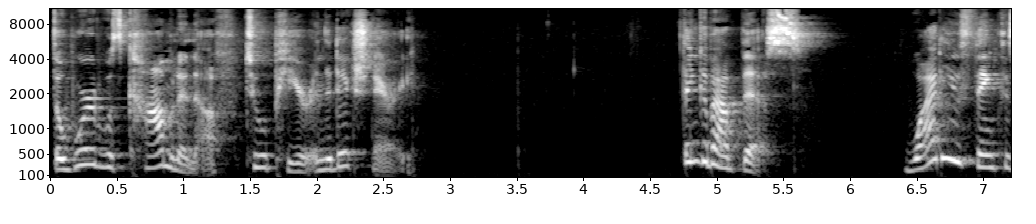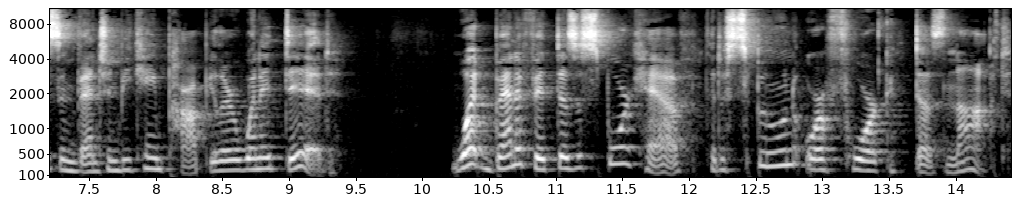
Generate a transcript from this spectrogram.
the word was common enough to appear in the dictionary. Think about this. Why do you think this invention became popular when it did? What benefit does a spork have that a spoon or a fork does not?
